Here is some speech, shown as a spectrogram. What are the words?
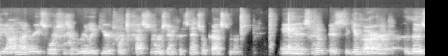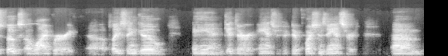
the online resources are really geared towards customers and potential customers and it's, it's to give our those folks a library, uh, a place they can go and get their answers, their questions answered. Um,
